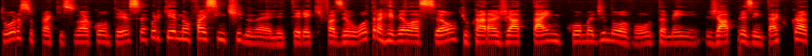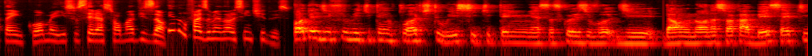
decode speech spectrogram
torço para que isso não aconteça, porque não faz sentido, né? Ele teria que fazer outra revelação que o cara já tá em coma de novo, ou também já apresentar que o cara tá em coma e isso seria só uma visão. E não faz o menor sentido isso. Foda de filme que tem plot twist, que tem essas coisas de, de dar um nó na sua cabeça, é que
